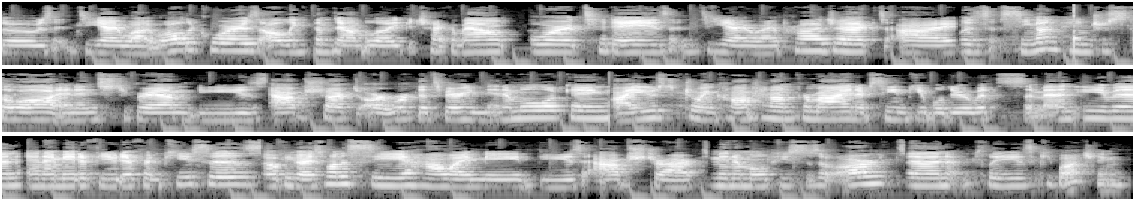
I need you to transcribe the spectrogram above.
those DIY wall decors, I'll link them down below. You can check them out. For today's DIY project, I was seeing on Pinterest lot and Instagram these abstract artwork that's very minimal looking. I used joint compound for mine. I've seen people do it with cement even. And I made a few different pieces. So if you guys want to see how I made these abstract minimal pieces of art, then please keep watching.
